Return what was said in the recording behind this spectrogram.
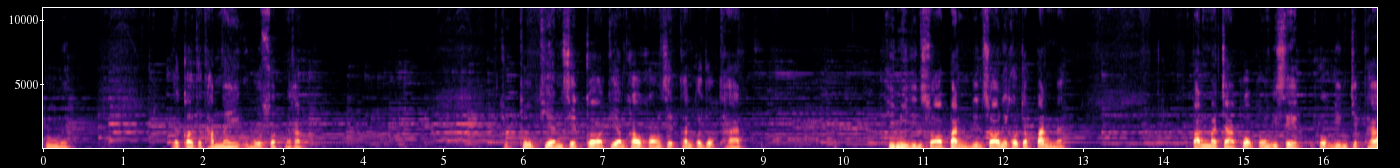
ครูเลย แล้วก็จะทำในอุโบสถนะครับ จุดธูปเทียนเสร็จก็เตรียมเข้าของเสร็จท่านก็ยกถาด ที่มีดินสอปั้น ดินสอนี่เขาจะปั้นนะปั้นมาจากพวกผงวิเศษ พวกดินเจ็ดท่า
